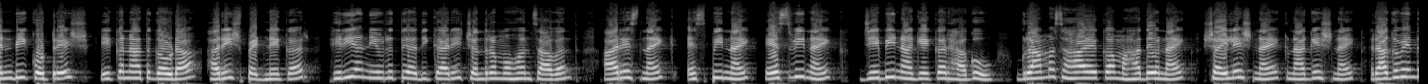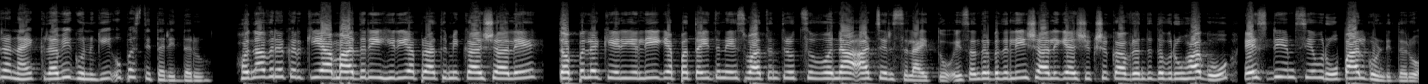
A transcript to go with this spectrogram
ಎನ್ಬಿ ಕೊಟ್ರೇಶ್, ಏಕನಾಥ್ ಗೌಡ, ಹರೀಶ್ ಪೆಡ್ನೇಕರ್, ಹಿರಿಯ ನಿವೃತ್ತಿ ಅಧಿಕಾರಿ Chandramohan Sawant R S Naik S P Naik S V Naik J B Nagekar ಹಾಗೂ ಗ್ರಾಮ ಸಹಾಯಕ ಮಹಾದೇವ್ ನಾಯ್ಕ್, ಶೈಲೇಶ್ ನಾಯ್ಕ್, ನಾಗೇಶ್ ನಾಯ್ಕ್, ರಾಘವೇಂದ್ರ ನಾಯ್ಕ್, ರವಿ ಗುನ್ಗಿ ಉಪಸ್ಥಿತರಿದ್ದರು. ಹೊನ್ನಾವರ ಕರ್ಕಿಯ ಮಾದರಿ ಹಿರಿಯ ಪ್ರಾಥಮಿಕ ಶಾಲೆ ತೊಪ್ಪಲಕೇರಿಯಲ್ಲಿ ಎಪ್ಪತ್ತೈದನೇ ಸ್ವಾತಂತ್ರ್ಯೋತ್ಸವವನ್ನು ಆಚರಿಸಲಾಯಿತು. ಈ ಸಂದರ್ಭದಲ್ಲಿ ಶಾಲೆಯ ಶಿಕ್ಷಕ ವೃಂದದವರು ಹಾಗೂ ಎಸ್ಡಿಎಂಸಿಯವರು ಪಾಲ್ಗೊಂಡಿದ್ದರು.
